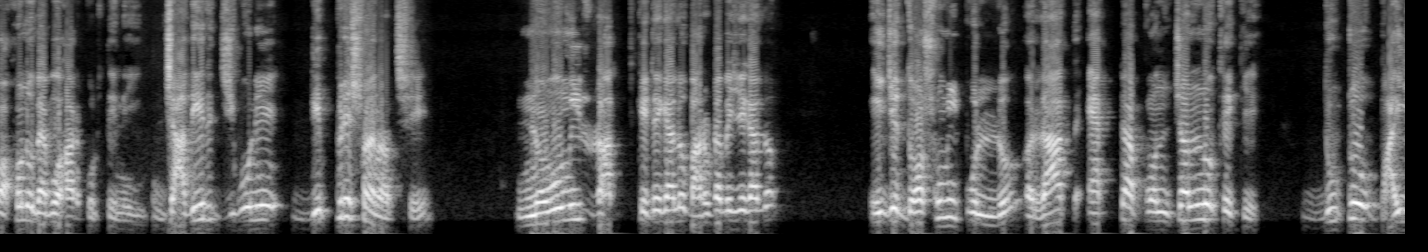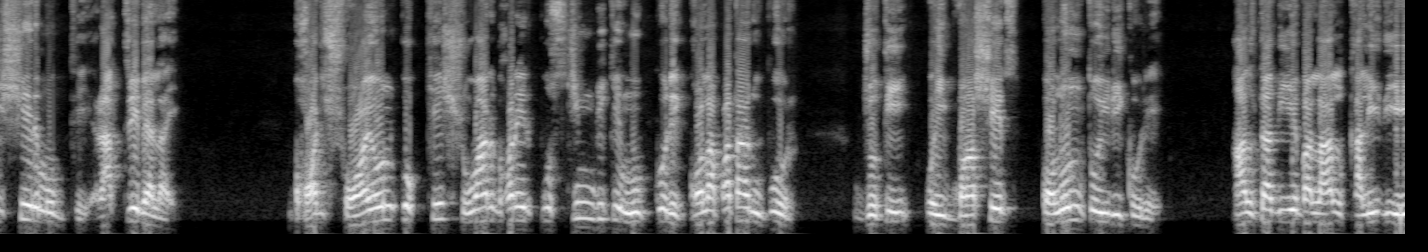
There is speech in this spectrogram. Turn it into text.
কখনো ব্যবহার করতে নেই। যাদের জীবনে ডিপ্রেশন আছে, নবমীর রাত কেটে গেল, বারোটা বেজে গেল এই যে দশমী পড়ল, রাত একটা পঞ্চান্ন থেকে দুটো বাইশের মধ্যে, রাত্রেবেলায়। ঘর শয়ন কক্ষে শোয়ার ঘরের পশ্চিম দিকে মুখ করে কলা পাতার উপর যদি ওই বাঁশের কলম তৈরি করে, আলতা দিয়ে বা লাল কালি দিয়ে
